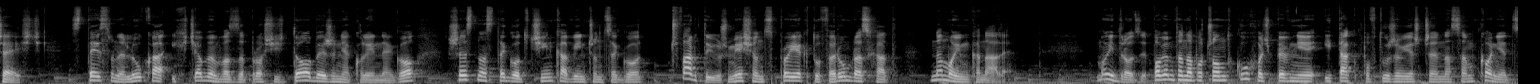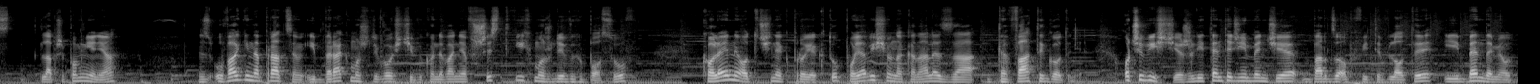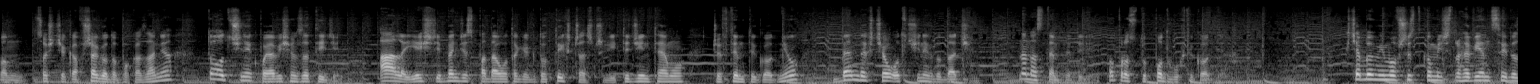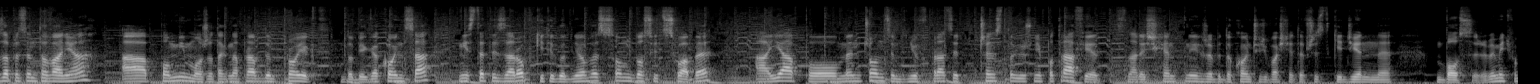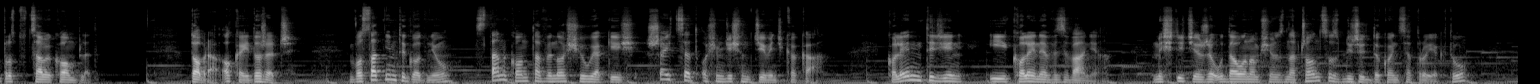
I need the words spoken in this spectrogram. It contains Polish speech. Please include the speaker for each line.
Speaker 1: Cześć, z tej strony Luka i chciałbym Was zaprosić do obejrzenia kolejnego, 16 odcinka wieńczącego czwarty już miesiąc projektu Ferumbras Hat na moim kanale. Moi drodzy, powiem to na początku, choć pewnie i tak powtórzę jeszcze na sam koniec dla przypomnienia. Z uwagi na pracę i brak możliwości wykonywania wszystkich możliwych bossów, kolejny odcinek projektu pojawi się na kanale za dwa tygodnie. Oczywiście, jeżeli ten tydzień będzie bardzo obfity w loty i będę miał Wam coś ciekawszego do pokazania, to odcinek pojawi się za tydzień. Ale jeśli będzie spadało tak jak dotychczas, czyli tydzień temu czy w tym tygodniu, będę chciał odcinek dodać na następny tydzień, po prostu po dwóch tygodniach. Chciałbym mimo wszystko mieć trochę więcej do zaprezentowania, a pomimo, że tak naprawdę projekt dobiega końca, niestety zarobki tygodniowe są dosyć słabe, a ja po męczącym dniu w pracy często już nie potrafię znaleźć chętnych, żeby dokończyć właśnie te wszystkie dzienne bossy, żeby mieć po prostu cały komplet. Dobra, okej, do rzeczy. W ostatnim tygodniu stan konta wynosił jakieś 689 kk. Kolejny tydzień i kolejne wyzwania. Myślicie, że udało nam się znacząco zbliżyć do końca projektu?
